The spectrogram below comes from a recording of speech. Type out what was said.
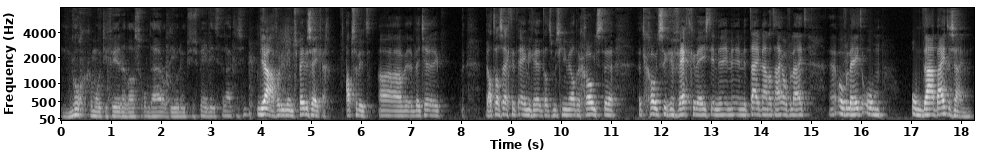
nog gemotiveerder was om daar op die Olympische Spelen iets te laten zien? Ja, voor die Olympische Spelen zeker. Absoluut. Uh, weet je, dat was echt het enige, dat is misschien wel de grootste, het grootste gevecht geweest in de, in, in de tijd nadat hij overlijdt, uh, overleed om, om daarbij te zijn.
